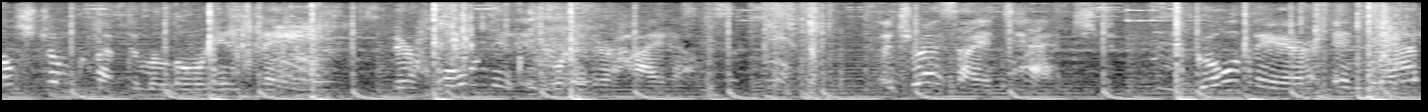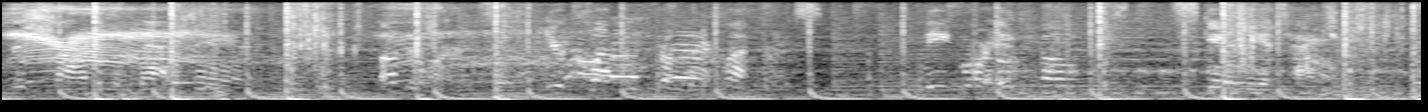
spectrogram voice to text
Maelstrom Kleptomolorian band. They're holding it in one of their hideouts. Address I attached. Go there and nab the shard from that band. Other words, you're klepping from the kleppers. Need more info? Scan the attachment.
